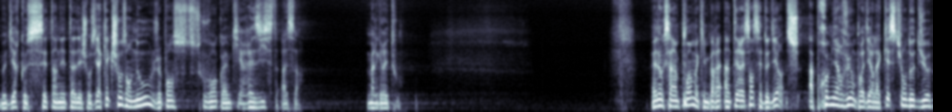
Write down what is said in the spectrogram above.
me dire que c'est un état des choses. Il y a quelque chose en nous, je pense souvent quand même, qui résiste à ça, malgré tout. Et donc c'est un point moi, qui me paraît intéressant, c'est de dire, à première vue, on pourrait dire la question de Dieu,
